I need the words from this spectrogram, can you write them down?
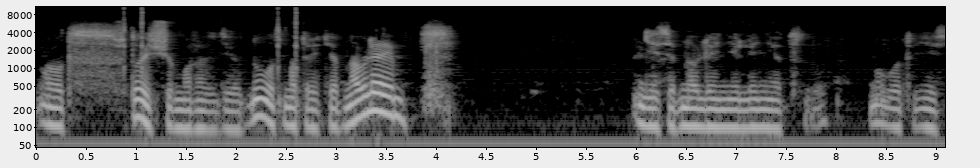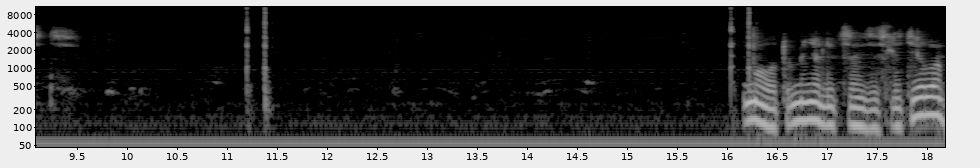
вот, что еще можно сделать? Ну, вот, смотрите, обновляем. Есть обновление или нет. Ну вот, есть Ну вот, у меня лицензия слетела.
